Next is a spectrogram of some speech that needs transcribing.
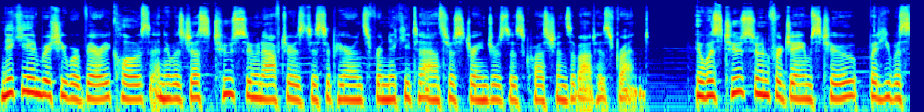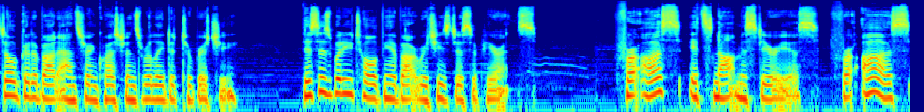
Nicky and Richey were very close, and it was just too soon after his disappearance for Nicky to answer strangers' questions about his friend. It was too soon for James, too, but he was still good about answering questions related to Richey. This is what he told me about Richey's disappearance. For us, it's not mysterious. For us,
